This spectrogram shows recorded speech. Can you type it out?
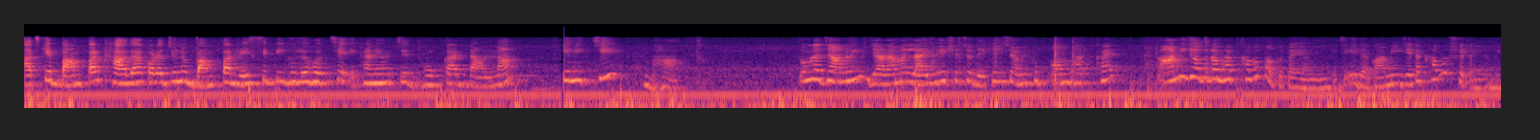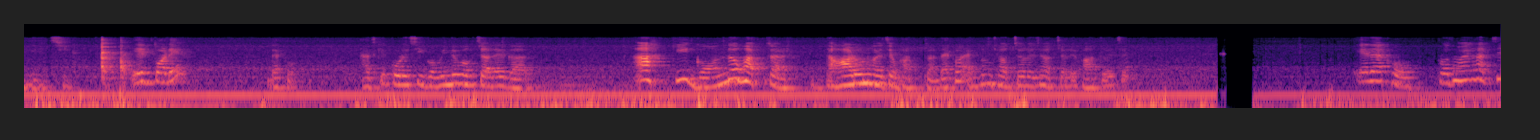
আজকে বাম্পার খাওয়া দাওয়া করার জন্য বাম্পার রেসিপিগুলো হচ্ছে, এখানে হচ্ছে ধোঁকার ডালনা। নিচ্ছি ভাত। তোমরা জানোই, যারা আমার লাইভে এসেছ, দেখেইছো, আমি খুব কম ভাত খাই। তো আমি যতটা ভাত খাব, ততটাই আমি নিয়েছি। এই দেখো, আমি যেটা খাব, সেটাই আমি নিয়েছি। এরপরে, দেখো, আজকে করেছি গোবিন্দভোগ চালের গাল। আহ, কি গন্ধ ভাতটার। দারুণ হয়েছে ভাতটা। দেখো, একদম ঝরঝরে ঝরঝরে ভাত হয়েছে। এ দেখো, প্রথমে খাচ্ছি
